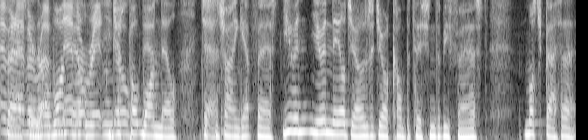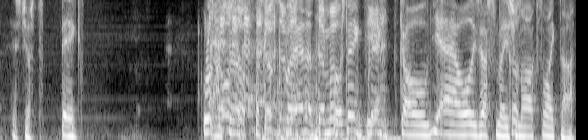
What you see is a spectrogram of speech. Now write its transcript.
ever, first. ever, and one never nil. You just put one 0 just Yeah. to try and get first. You and you and Neil Jones with your competition to be first. Much better. It's just big Well, of course, the, Let's swear then. the most, big, yeah. big goal. Yeah, all these exclamation marks like that.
